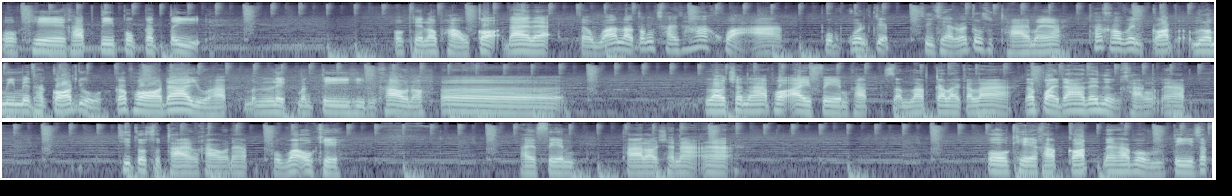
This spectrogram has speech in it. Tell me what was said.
โอเคครับ ตีปกติ โอเคเราเผาเกาะได้แล้ว แต่ว่าเราต้องใช้ท่าขวา ผมควรเก็บสีแขนไว้ตัวสุดท้ายไหมอะถ้าเขาเป็นก๊อตเรามีเมทากอสอยู่ ก็พอได้อยู่ครับ มันเหล็กมันตีหินเข้าเนาะเออเราชนะเพราะไอเฟรมครับสำหรับกาลากาล่าแล้วปล่อยได้ได้หนึ่งครั้งนะครับ ที่ตัวสุดท้ายของเขานะครับ ผมว่าโอเคไอเฟรมพาเราชนะนะฮะโอเคครับก๊อตนะครับผมตีสัก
